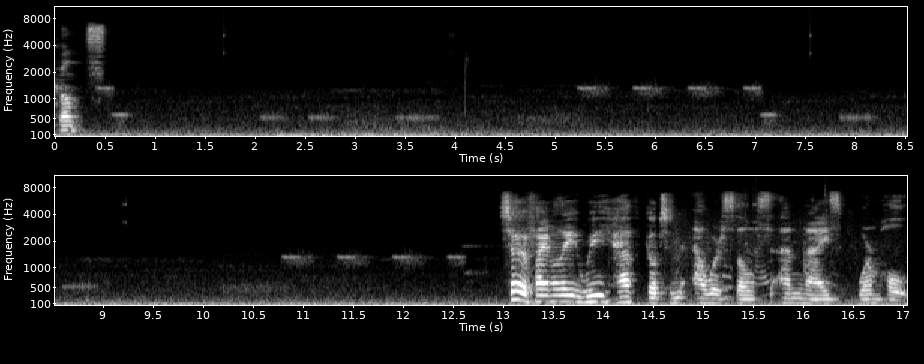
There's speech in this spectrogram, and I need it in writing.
comes. So finally, we have gotten ourselves a nice wormhole.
